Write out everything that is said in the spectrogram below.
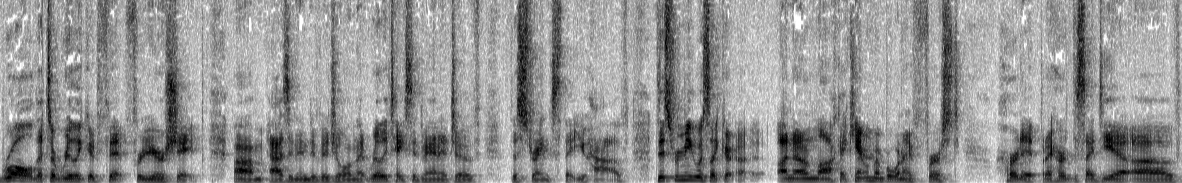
role that's a really good fit for your shape um, as an individual and that really takes advantage of the strengths that you have. This for me was like a, an unlock. I can't remember when I first heard it, but I heard this idea of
